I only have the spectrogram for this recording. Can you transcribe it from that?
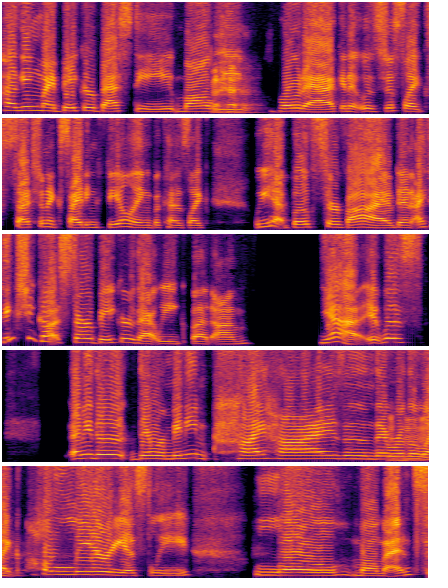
hugging my baker bestie Molly Brodak, and it was just like such an exciting feeling because like we had both survived and i think she got star baker that week but um yeah it was i mean there there were many high highs and there mm-hmm. were the mm-hmm. like hilariously low moments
